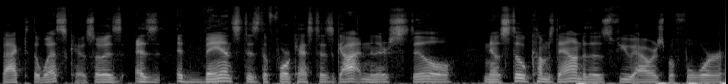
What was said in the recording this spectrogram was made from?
back to the West Coast. So as as advanced as the forecast has gotten, there's still you know it still comes down to those few hours before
